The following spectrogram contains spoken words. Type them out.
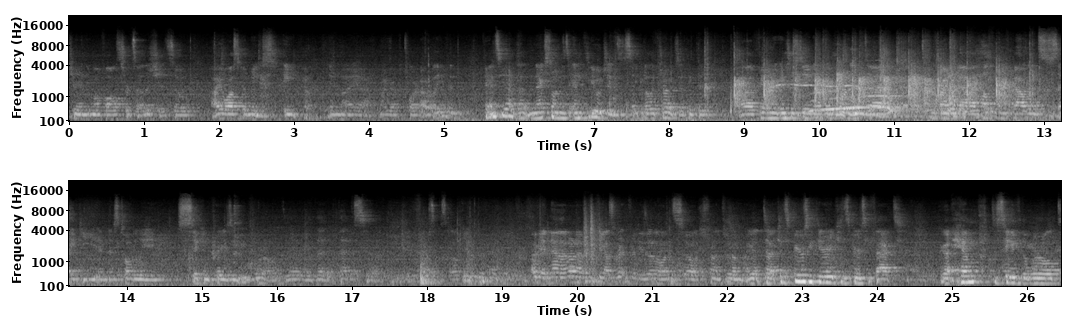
curing them of all sorts of other shit. So ayahuasca makes eight in my uh, my repertoire. I would even that. The next one is entheogens, the psychedelic drugs. I think they're uh, very interesting and important, uh, providing a healthy, balanced psyche in this totally sick and crazy world. That, that's uh, okay. Okay, now I don't have anything else written for these other ones, so I'll just run through them. I got uh, conspiracy theory, conspiracy fact. I got hemp to save the world.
